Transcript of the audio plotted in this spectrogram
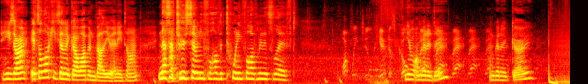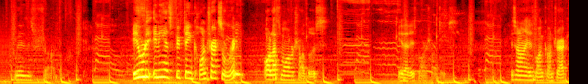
he's on. It's not like he's to go up in value anytime. And that's at 275 with 25 minutes left. You know what I'm gonna do? I'm gonna go. Where's this Rashard? He already and he has 15 contracts already. Oh, that's my Rashard Lewis. Yeah, that is my Rashard Lewis. This only has one contract.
